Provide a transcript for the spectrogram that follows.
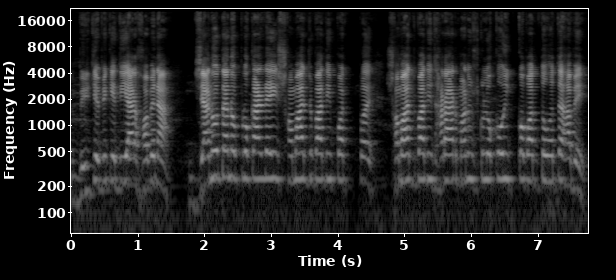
বিজেপিকে দিয়ে আর হবে না। যেন তেন প্রকারে এই সমাজবাদী সমাজবাদী ধারার মানুষগুলোকে ঐক্যবদ্ধ হতে হবে।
